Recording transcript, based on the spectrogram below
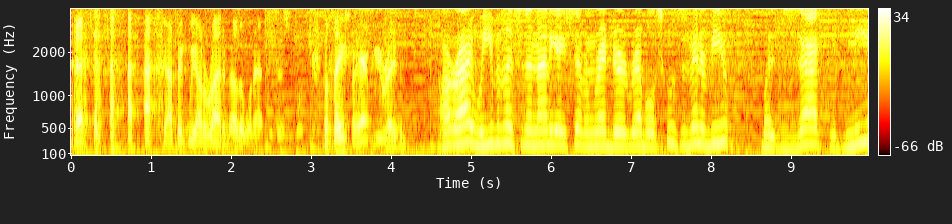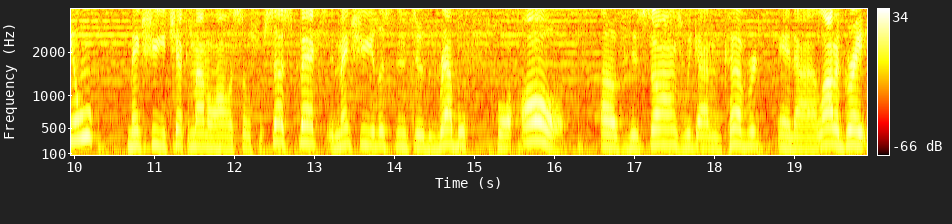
I think we ought to write another one after this one. But thanks for having me, Raven. All right. Well, you've been listening to 98.7 Red Dirt Rebel exclusive interview with Zach Neil. Make sure you check him out on all his social suspects and make sure you're listening to The Rebel for all of his songs. We got them covered and uh, a lot of great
